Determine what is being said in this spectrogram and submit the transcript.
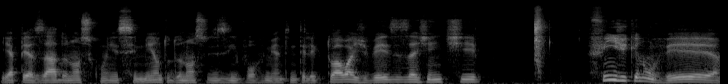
E apesar do nosso conhecimento, do nosso desenvolvimento intelectual, às vezes a gente finge que não vê.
